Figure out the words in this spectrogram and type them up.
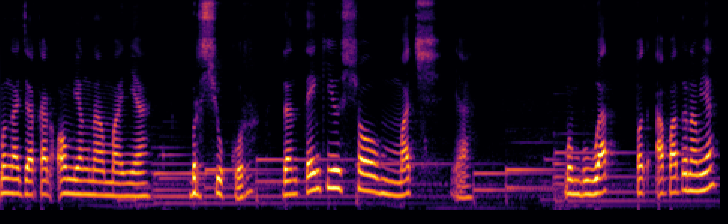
Mengajarkan Om yang namanya bersyukur. Dan thank you so much ya. Membuat pe, apa tuh namanya?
